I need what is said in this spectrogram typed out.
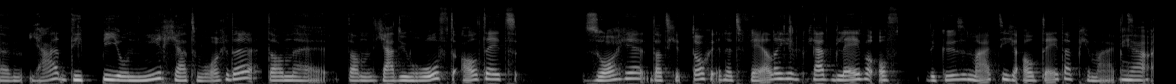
um, ja, die pionier gaat worden, dan, uh, dan gaat je hoofd altijd zorgen dat je toch in het veilige gaat blijven of de keuze maakt die je altijd hebt gemaakt. Ja,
